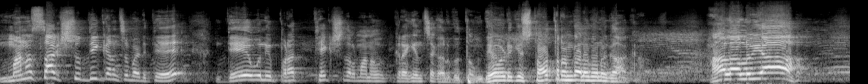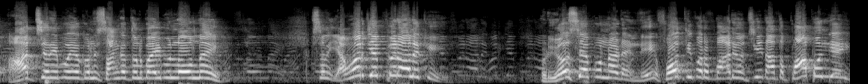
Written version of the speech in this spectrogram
మనస్సాక్షి శుద్ధీకరించబడితే దేవుని ప్రత్యక్షతలు మనం గ్రహించగలుగుతాం. దేవుడికి స్తోత్రం కలుగును గాక హాలూయా ఆశ్చర్యపోయే కొన్ని సంగతులు బైబిల్లో ఉన్నాయి. అసలు ఎవరు చెప్పారు వాళ్ళకి? ఇప్పుడు యోసేపు ఉన్నాడండి ఫోర్తిపర భార్య వచ్చి నాతో పాపం చేయి.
